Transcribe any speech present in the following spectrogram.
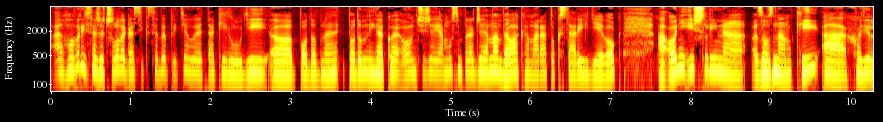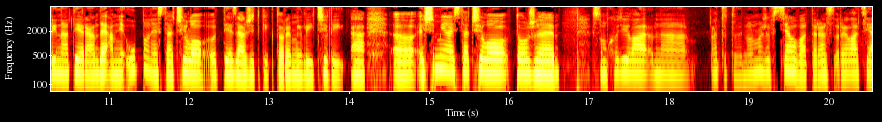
a hovorí sa, že človek asi k sebe priťahuje takých ľudí uh, podobné, podobných ako je on, čiže ja musím povedať, že ja mám veľa kamarátok starých dievok a oni išli na zoznámky a chodili na tie rande a mne úplne stačilo e, tie zážitky, ktoré mi líčili. A uh, ešte mi aj stačilo to, že som chodila na a toto je normálne, že vzťahová teraz relácia,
